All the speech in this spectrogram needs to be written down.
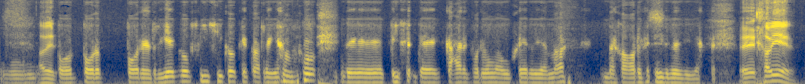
Por, por, por, el riesgo físico que corríamos de, de, caer por un agujero y demás, mejor ir de día. Eh, Javier,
